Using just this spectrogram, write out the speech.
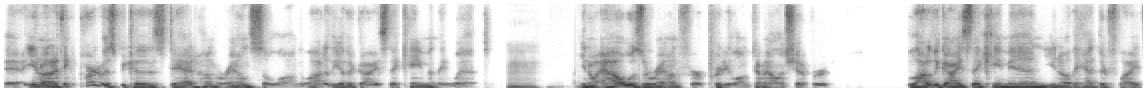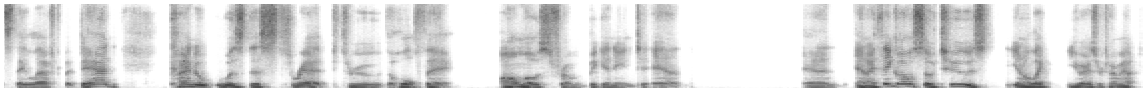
eh, you know, and I think part of it is because dad hung around so long. A lot of the other guys, they came and they went. Mm. You know, Al was around for a pretty long time, Alan Shepard. A lot of the guys, they came in, you know, they had their flights, they left. But dad kind of was this thread through the whole thing, almost from beginning to end and and I think also too is you know like you guys were talking about,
